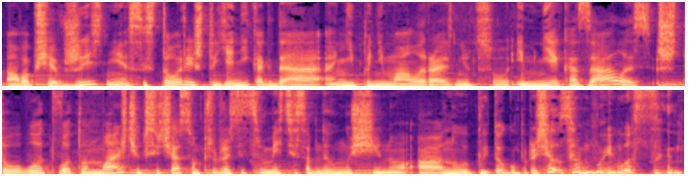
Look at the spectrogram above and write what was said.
а, вообще в жизни с историей, что я никогда не понимала разницу. И мне казалось, что вот-вот он мальчик, сейчас он превратится вместе со мной в мужчину. А ну, по итогу превращался в моего сына.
